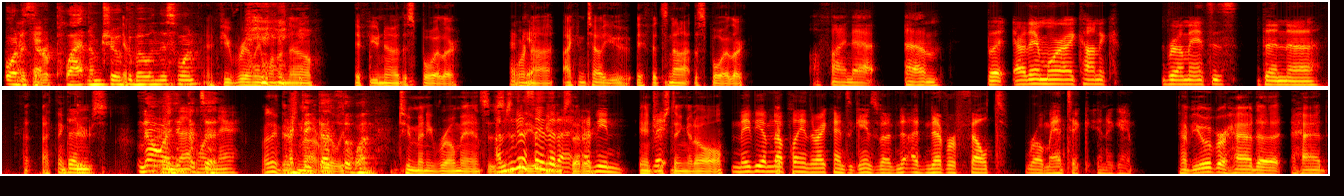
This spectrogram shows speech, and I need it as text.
What is Okay. there a platinum chocobo in this one? If you really want to know if you know the spoiler or not, I can tell you if it's not the spoiler. I'll find out. Um, but are there more iconic romances than uh I, I think Then- there's. No, I think that that's it. there? I think I there's think not that's really the one. too many romances I'm just in gonna video say that, games I, that are I mean, may- interesting at all. maybe I'm not playing the right kinds of games, but I've, ne- I've never felt romantic in a game. Have you ever had a had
